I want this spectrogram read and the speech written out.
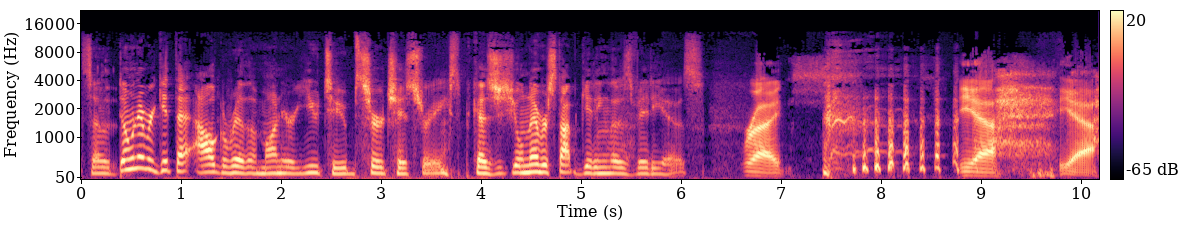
So don't ever get that algorithm on your YouTube search history because you'll never stop getting those videos. Right. yeah. Yeah.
